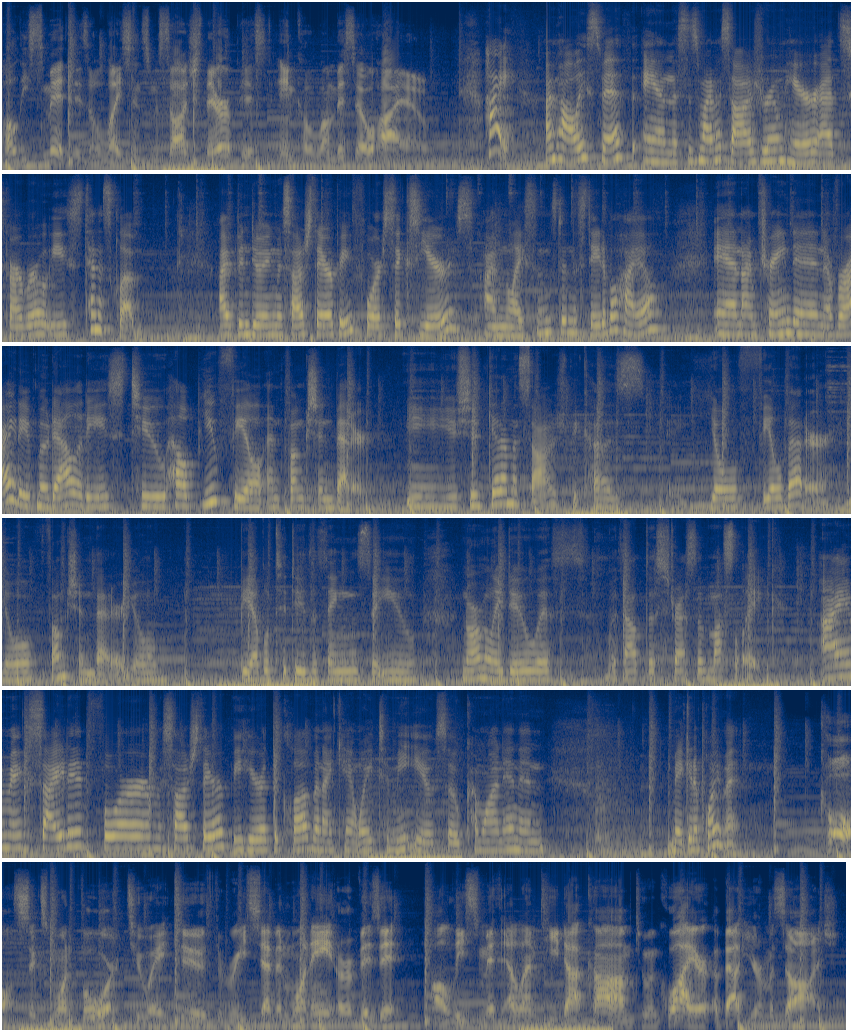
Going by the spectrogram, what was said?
Holly Smith is a licensed massage therapist in Columbus, Ohio. Hi, I'm Holly Smith, and this is my massage room here at Scarborough East Tennis Club. I've been doing massage therapy for six years. I'm licensed in the state of Ohio, and I'm trained in a variety of modalities to help you feel and function better. You should get a massage because you'll feel better, you'll function better, you'll be able to do the things that you normally do with without the stress of muscle ache. I'm excited for massage therapy here at the club and I can't wait to meet you. So come on in and make an appointment. Call 614-282-3718 or visit hollysmithlmt.com to inquire about your massage.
